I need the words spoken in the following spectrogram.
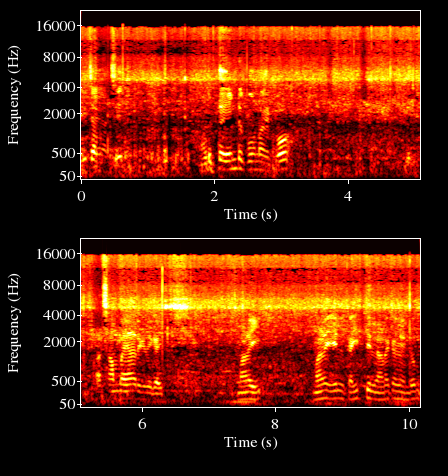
ரீச் ஆயாச்சு. அடுத்த எண்டு போனோம் இப்போது செம்மையாக இருக்குது கை மழை மழையில் கைத்தில் நடக்க வேண்டும்.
